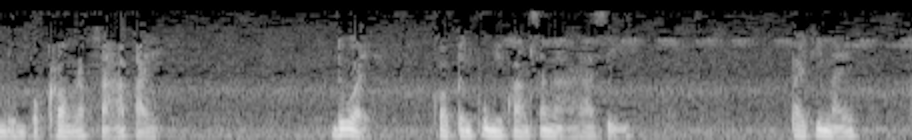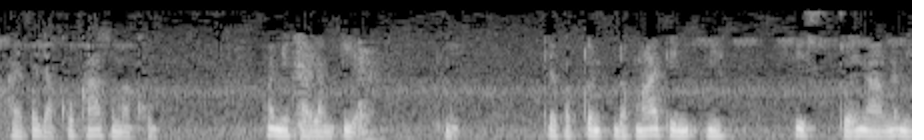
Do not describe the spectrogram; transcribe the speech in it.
ำรุงปกครองรักษาไป ด้วยก็เป็นผู้มีความสง่าราศีไปที่ไหน ใครก็อยากคบค้าสมาคม ไม่มีใครรังเกียจนี่เทียบกับต้นดอกไม้ที่มีที่สวยงามและมี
